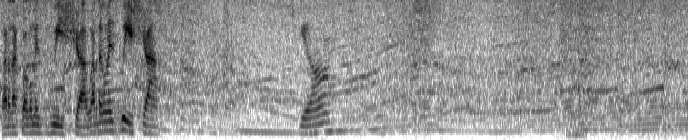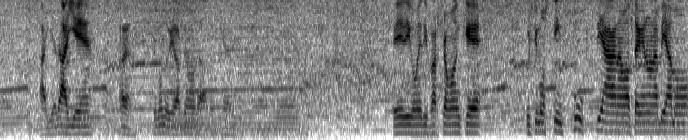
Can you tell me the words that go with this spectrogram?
guarda qua come sguiscia, guarda come sguiscia. Io. Dai, dai. eh. Vabbè, secondo che l'abbiamo dato, ok. Vedi come ti facciamo anche L'ultimo stint fucsia una volta che non abbiamo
